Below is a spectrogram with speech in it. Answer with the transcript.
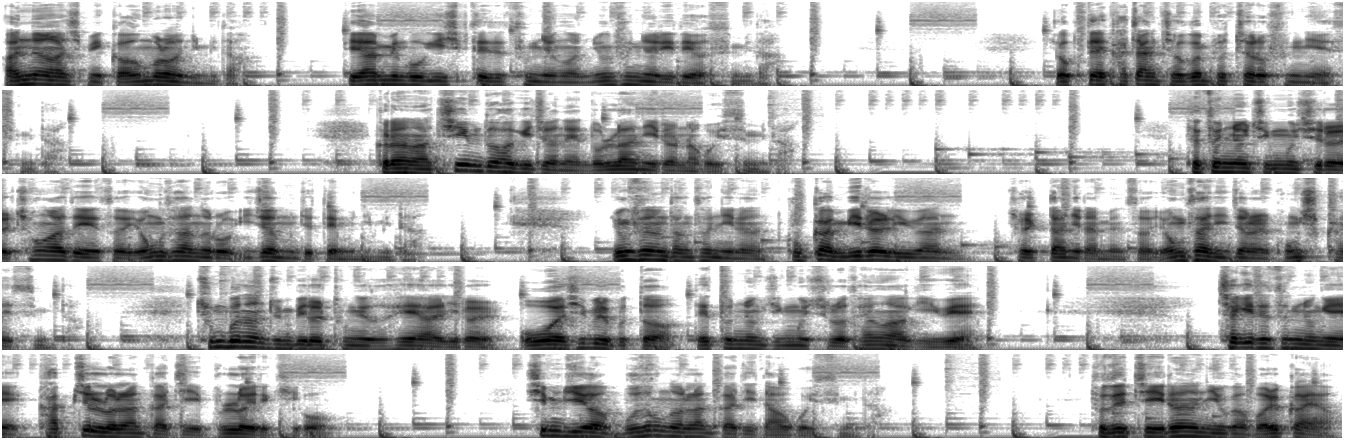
안녕하십니까 음모론입니다. 대한민국 20대 대통령은 윤석열이 되었습니다. 역대 가장 적은 표차로 승리했습니다. 그러나 취임도 하기 전에 논란이 일어나고 있습니다. 대통령 직무실을 청와대에서 용산으로 이전 문제 때문입니다. 윤석열 당선인은 국가 미래를 위한 결단이라면서 용산 이전을 공식화했습니다. 충분한 준비를 통해서 해야 할 일을 5월 10일부터 대통령 직무실로 사용하기 위해 차기 대통령의 갑질 논란까지 불러일으키고 심지어 무속 논란까지 나오고 있습니다. 도대체 이러는 이유가 뭘까요?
